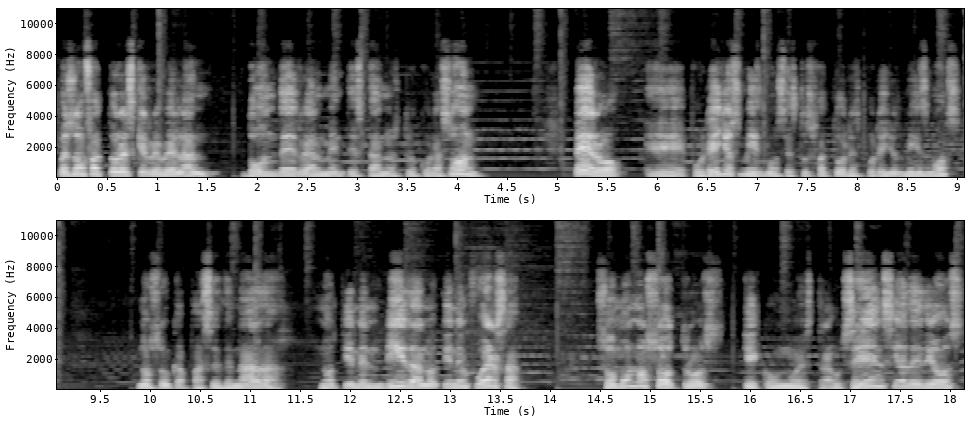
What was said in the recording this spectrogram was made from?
pues son factores que revelan dónde realmente está nuestro corazón. Pero eh, por ellos mismos, estos factores, por ellos mismos, no son capaces de nada, no tienen vida, no tienen fuerza. Somos nosotros que con nuestra ausencia de Dios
